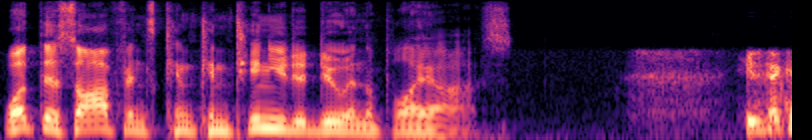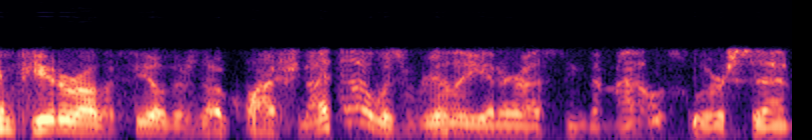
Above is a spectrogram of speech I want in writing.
what this offense can continue to do in the playoffs. He's a computer on the field. There's no question. I thought it was really interesting that Matt LaFleur said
